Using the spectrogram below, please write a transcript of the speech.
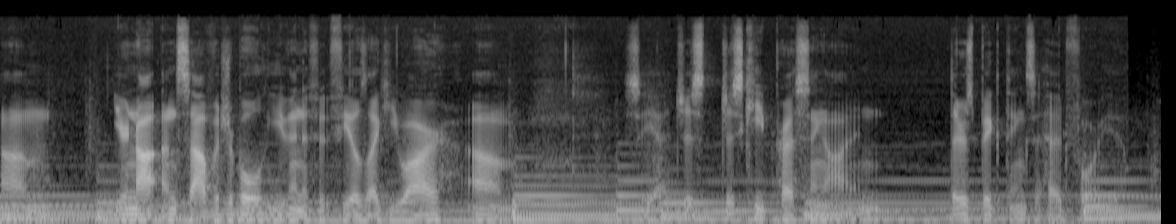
Um, you're not unsalvageable, even if it feels like you are. Um, so yeah, just just keep pressing on, and there's big things ahead for you.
